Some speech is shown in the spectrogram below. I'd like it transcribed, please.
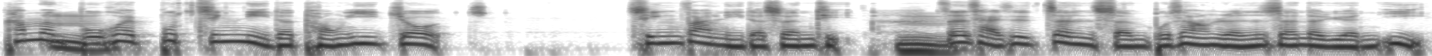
他们不会不经你的同意就。侵犯你的身体，嗯，这才是正神不上人身的原意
